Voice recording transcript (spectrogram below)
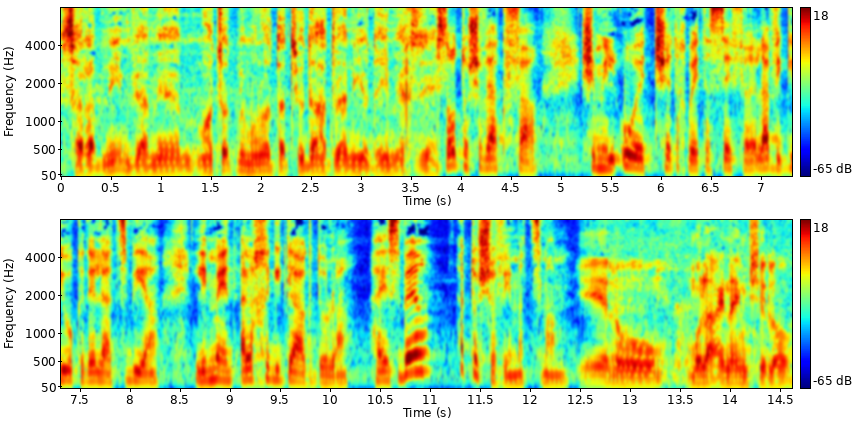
שר הפנים והמועצות ממונות, את יודעת ואני יודעים איך זה. עשרות תושבי הכפר שמילאו את שטח בית הספר אליו הגיעו כדי להצביע, לימד על החגיגה הגדולה. ההסבר? התושבים עצמם. יהיה לו מול העיניים שלו,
